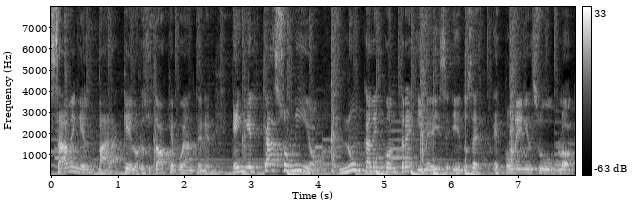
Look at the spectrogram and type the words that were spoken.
saben el para qué, los resultados que puedan tener. En el caso mío, nunca le encontré, y me dice, y entonces exponen en su blog,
